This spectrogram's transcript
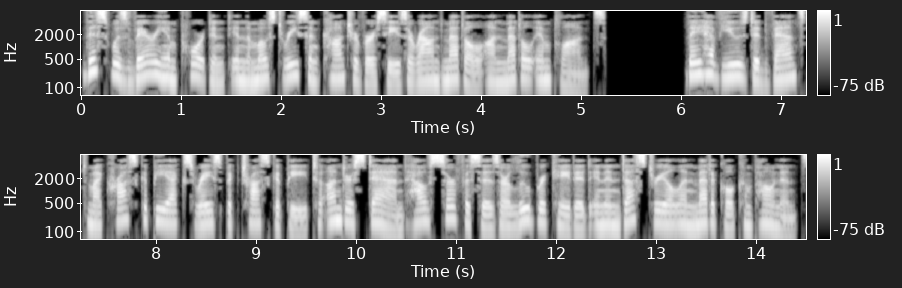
This was very important in the most recent controversies around metal-on-metal implants. They have used advanced microscopy X-ray spectroscopy to understand how surfaces are lubricated in industrial and medical components.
